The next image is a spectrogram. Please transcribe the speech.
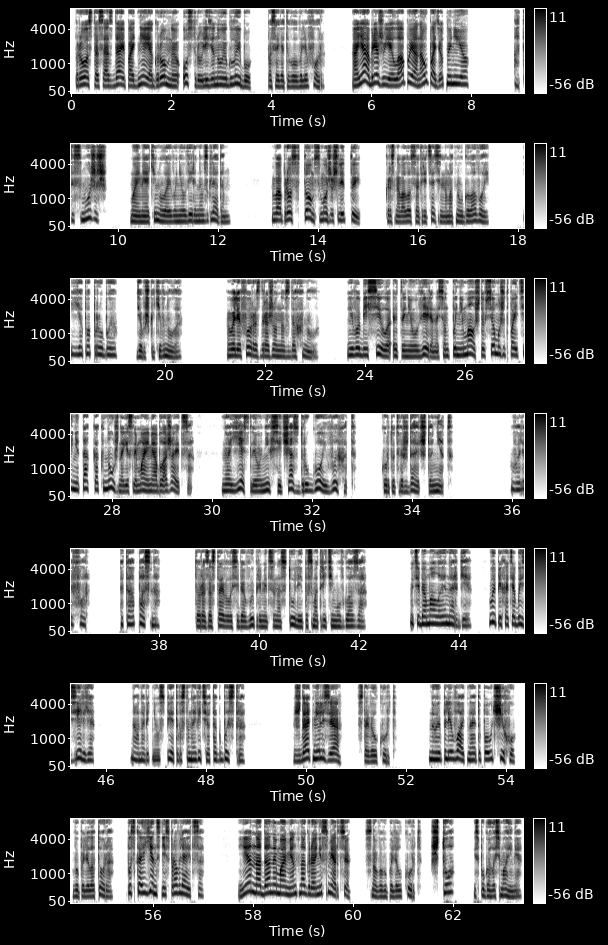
«Просто создай под ней огромную острую ледяную глыбу», — посоветовал Валифор. «А я обрежу ей лапы, и она упадет на нее». «А ты сможешь?» — Майми окинула его неуверенным взглядом. «Вопрос в том, сможешь ли ты?» Красноволосый отрицательно мотнул головой. «Я попробую», — девушка кивнула. Валифор раздраженно вздохнул. Его бесила эта неуверенность, он понимал, что все может пойти не так, как нужно, если Майми облажается. Но есть ли у них сейчас другой выход? Курт утверждает, что нет. «Валифор, это опасно». Тора заставила себя выпрямиться на стуле и посмотреть ему в глаза. «У тебя мало энергии. Выпей хотя бы зелье. Но она ведь не успеет восстановить ее так быстро». «Ждать нельзя», вставил Курт. «Ну и плевать на эту паучиху», — выпалила Тора. «Пускай Йен с ней справляется». «Йен на данный момент на грани смерти», — снова выпалил Курт. «Что?» — испугалась Майми.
